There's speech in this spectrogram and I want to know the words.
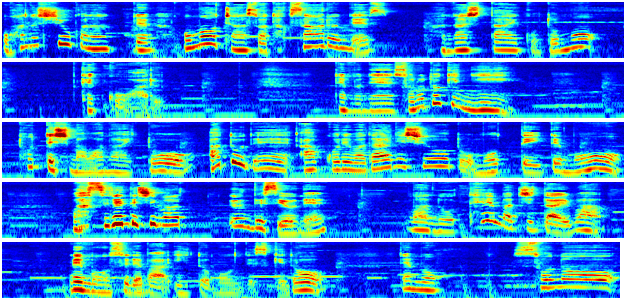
お話ししようかなって思うチャンスはたくさんあるんです。話したいことも結構ある。でもねその時に取ってしまわないと後であこれ話題にしようと思っていても忘れてしまうんですよね。まあ、のテーマ自体はメモをすればいいと思うんですけどでもその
